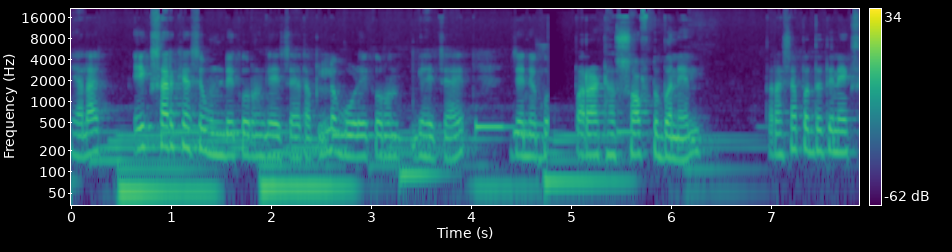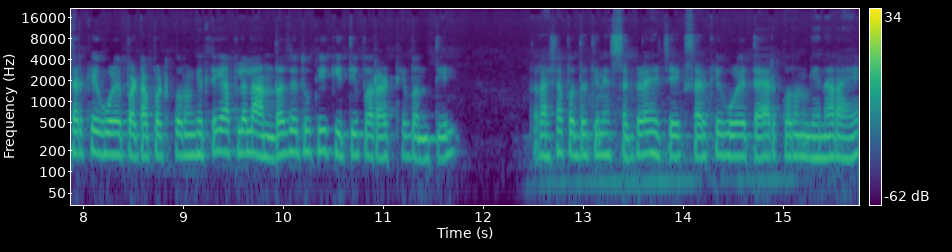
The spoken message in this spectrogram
याला एकसारखे असे उंडे करून घ्यायचे आहेत आपल्याला गोळे करून घ्यायचे आहेत जेणेकरून पराठा सॉफ्ट बनेल. तर अशा पद्धतीने एकसारखे गोळे पटापट करून घेतले की आपल्याला अंदाज येतो की किती पराठे बनतील. तर अशा पद्धतीने सगळ्या ह्याचे एकसारखे गोळे तयार करून घेणार आहे.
